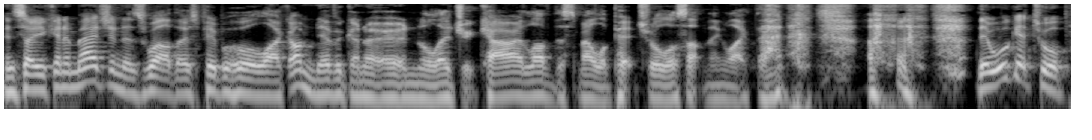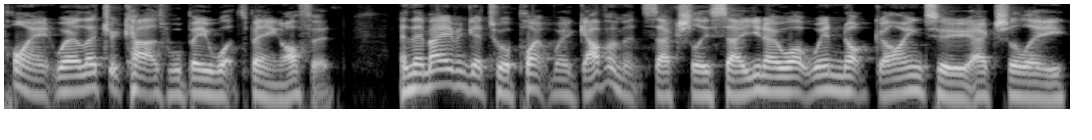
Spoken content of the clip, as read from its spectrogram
And so you can imagine as well, those people who are like, I'm never going to earn an electric car. I love the smell of petrol or something like that. they will get to a point where electric cars will be what's being offered. And they may even get to a point where governments actually say, you know what, we're not going to actually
